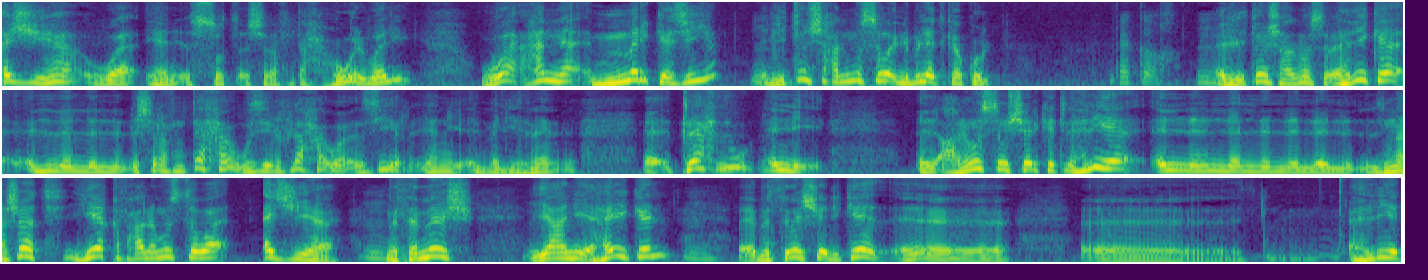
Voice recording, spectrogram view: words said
الجهة ويعني السلطه الاشراف نتاعها هو الوالي وعندنا مركزية اللي تنشط على مستوى البلاد ككل. d'accord اللي تنشط على مستوى هذيك الاشراف نتاعها وزير الفلاحة وزير يعني المالية. تلاحظوا اللي على مستوى الشركات الأهلية النشاط يقف على مستوى الجهه ما ثماش يعني هيكل ما ثماش شركات آه، آه، أهلية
